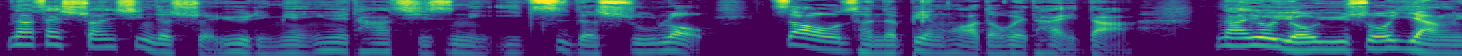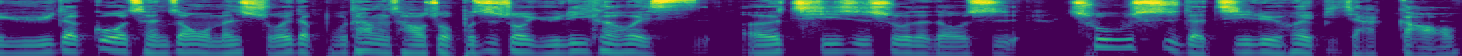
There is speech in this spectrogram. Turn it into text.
那在酸性的水域里面，因为它其实你一次的疏漏造成的变化都会太大。那又由于说养鱼的过程中，我们所谓的不烫操作，不是说鱼立刻会死，而其实说的都是出事的几率会比较高。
